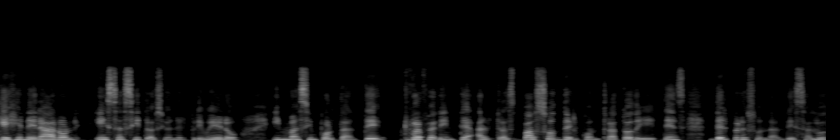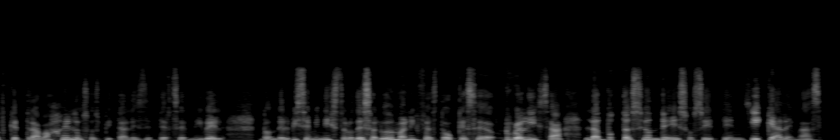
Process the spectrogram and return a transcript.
que generaron esa situación. El primero y más importante referente al traspaso del contrato de ítems del personal de salud que trabaja en los hospitales de tercer nivel, donde el viceministro de Salud manifestó que se realiza la dotación de esos ítems y que además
